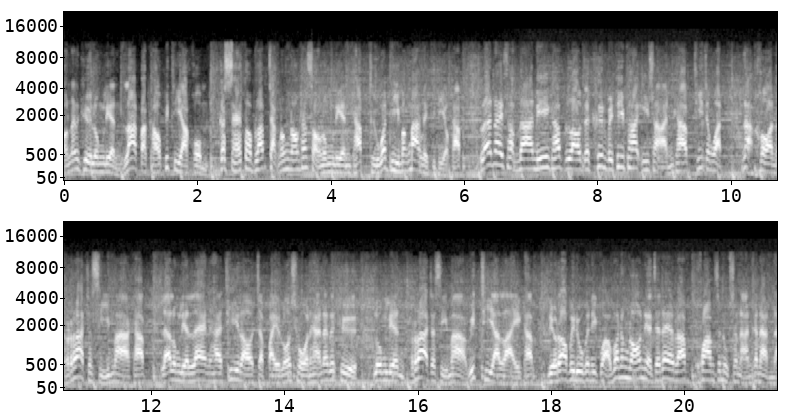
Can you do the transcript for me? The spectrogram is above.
2 นั่นคือโรงเรียนลาดประเขาพิทยาคม กระแสตอบรับจากน้องๆทั้ง 2 โรงเรียนครับถือว่าดีมากๆเลยทีเดียวครับ และในสัปดาห์นี้ครับเราจะขึ้นไปที่ภาคอีสานครับที่จังหวัด นครราชสีมาครับ และโรงเรียนแรกนะฮะที่เราจะไปรถโชว์นะฮะนั่นก็คือโรงเรียนราชสีมาวิทยาลัยครับ เดี๋ยวเราไปดูกันดีกว่าว่าน้องๆเนี่ยจะได้รับความสนุกสนานขนาดไหน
